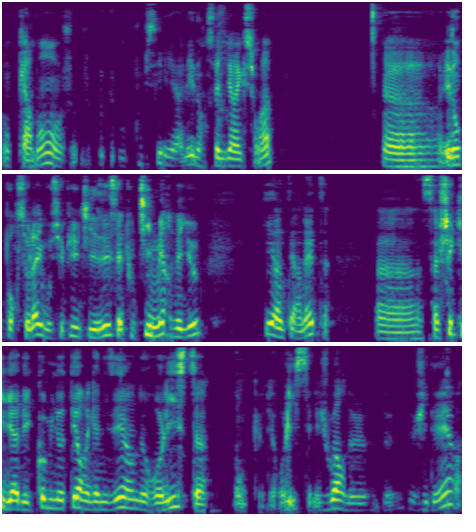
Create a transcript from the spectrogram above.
Donc, clairement, je, peux que vous pousser à aller dans cette direction-là. Euh, et donc, pour cela, il vous suffit d'utiliser cet outil merveilleux qui est Internet. Euh, sachez qu'il y a des communautés organisées hein, de rôlistes. Donc, les rôlistes, c'est les joueurs de, JDR.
